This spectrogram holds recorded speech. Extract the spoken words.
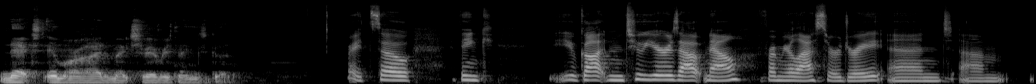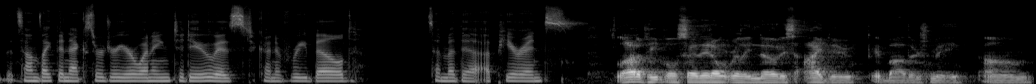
next MRI to make sure everything's good. Right. So I think you've gotten two years out now from your last surgery, and um, it sounds like the next surgery you're wanting to do is to kind of rebuild some of the appearance. A lot of people say they don't really notice. I do. It bothers me. Um,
